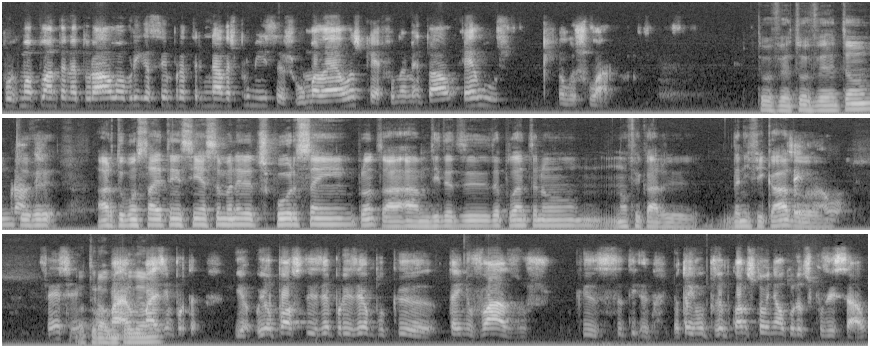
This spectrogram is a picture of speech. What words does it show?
porque uma planta natural obriga sempre a determinadas premissas. Uma delas, que é fundamental, é a luz. A luz solar. Estou a ver, estou a ver. Então, estou a ver. A arte do bonsai tem assim essa maneira de expor sem. Pronto, à, à medida de, da planta não, não ficar eh, danificado. Sim, ou- não. Sim, sim. ou ter algum mais, problema. mais importante. Eu, eu posso dizer, por exemplo, que tenho vasos que se eu tenho, por exemplo, quando estou em altura de exposição,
